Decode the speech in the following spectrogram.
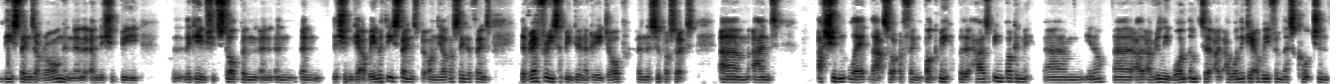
these things are wrong and and they should be the game should stop and and and, and they shouldn't get away with these things. But on the other side of things, the referees have been doing a great job in the Super Six, um, and I shouldn't let that sort of thing bug me, but it has been bugging me. Um, you know, uh, I, I really want them to. I, I want to get away from this coaching,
